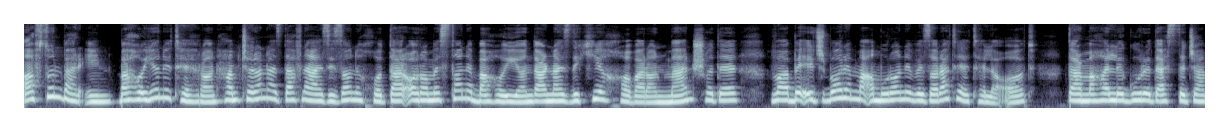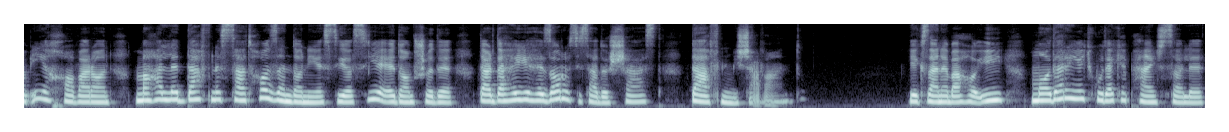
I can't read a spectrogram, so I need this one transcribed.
افزون بر این بهاییان تهران همچنان از دفن عزیزان خود در آرامستان بهاییان در نزدیکی خاوران من شده و به اجبار مأموران وزارت اطلاعات در محل گور دست جمعی خاوران محل دفن صدها زندانی سیاسی اعدام شده در دهه 1360 دفن می شوند. یک زن بهایی مادر یک کودک پنج ساله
